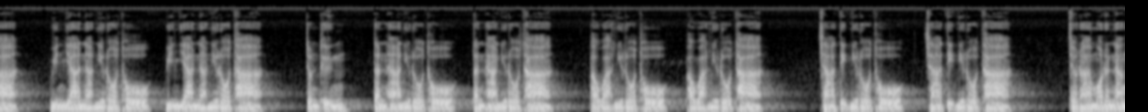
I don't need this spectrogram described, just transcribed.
า วิญญาณนิโรโท วิญญาณนิโรธา จนถึง ตัณหานิโรโท ตัณหานิโรธาภาวะนิโรโทภาวะนิโรธา ชาตินิโรโท ชาตินิโรธา ชรามรณัง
